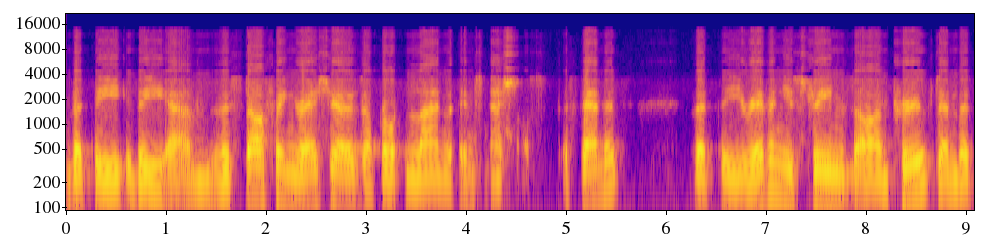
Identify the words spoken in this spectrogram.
that the the um, the staffing ratios are brought in line with international standards, that the revenue streams are improved, and that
